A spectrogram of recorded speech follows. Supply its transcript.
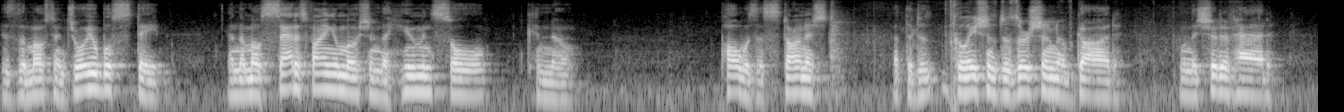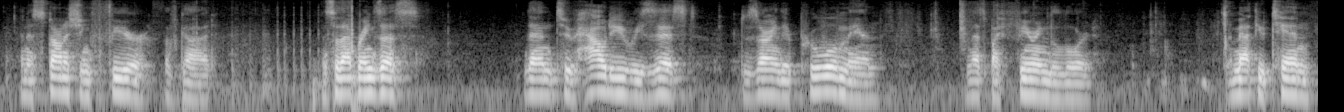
is the most enjoyable state and the most satisfying emotion the human soul can know. Paul was astonished at the Galatians' desertion of God when they should have had an astonishing fear of God. And so that brings us then to how do you resist desiring the approval of man? And that's by fearing the Lord. In Matthew 10,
